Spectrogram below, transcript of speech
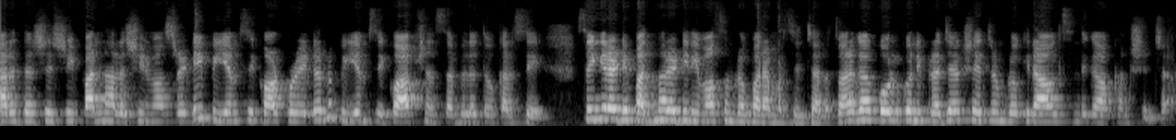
కార్యదర్శి శ్రీ పన్నాల శ్రీనివాస్ రెడ్డి పీఎంసీ కార్పొరేటర్లు పీఎంసీ కోఆప్షన్ సభ్యులతో కలిసి సింగిరెడ్డి పద్మారెడ్డి నివాసంలో పరామర్శించారు. త్వరగా కోలుకొని ప్రజాక్షేత్రంలోకి రావాల్సిందిగా ఆకాంక్షించారు.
